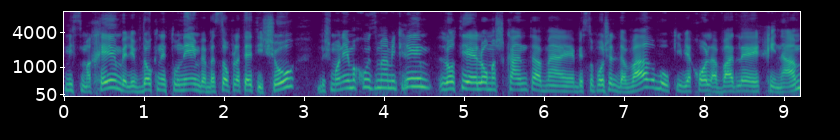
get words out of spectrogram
מסמכים ולבדוק נתונים ובסוף לתת אישור, ב-80% מהמקרים לא תהיה לו משכנתה בסופו של דבר והוא כביכול עבד לחינם.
